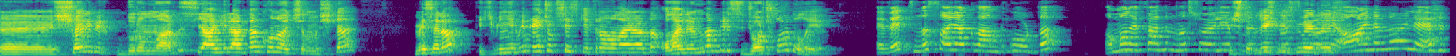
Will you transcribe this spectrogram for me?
Ee, şöyle bir durum vardı. Siyahilerden konu açılmışken mesela 2020'nin en çok ses getiren olaylardan olaylarından birisi George Floyd olayı. Evet nasıl ayaklandık orada? Aman efendim nasıl öyle İşte yapılırmış, Black Lives? Matter. Aynen öyle.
